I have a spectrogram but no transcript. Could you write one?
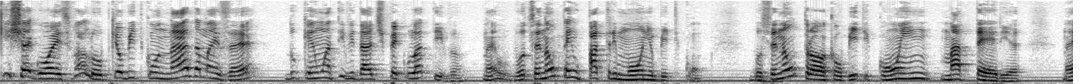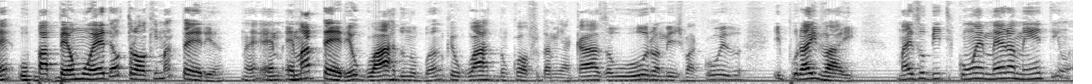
que chegou a esse valor, porque o Bitcoin nada mais é do que uma atividade especulativa. Né? Você não tem o patrimônio Bitcoin. Você não troca o Bitcoin em matéria. Né? O papel moeda eu troco em matéria. Né? É, é, matéria, eu guardo no banco, eu guardo no cofre da minha casa, o ouro a mesma coisa, e por aí vai. Mas o Bitcoin é meramente um,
